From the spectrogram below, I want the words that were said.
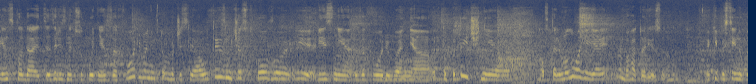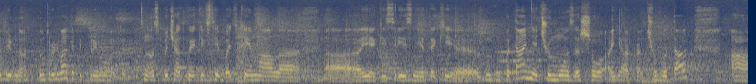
Він складається з різних супутніх захворювань, в тому числі аутизм частково і різні захворювання ортопедичні, офтальмологія, ну, багато різного, які постійно потрібно контролювати, підтримувати. Ну, Спочатку, як і всі батьки, мала а, якісь різні такі питання, чому, за що, а як, а чого так. А,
